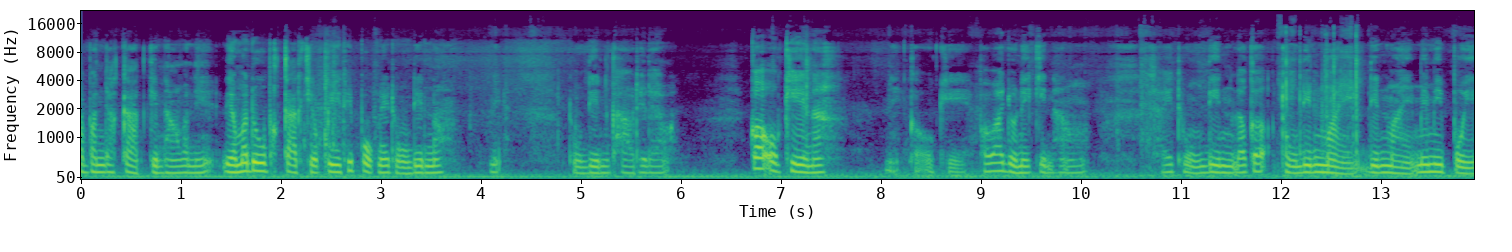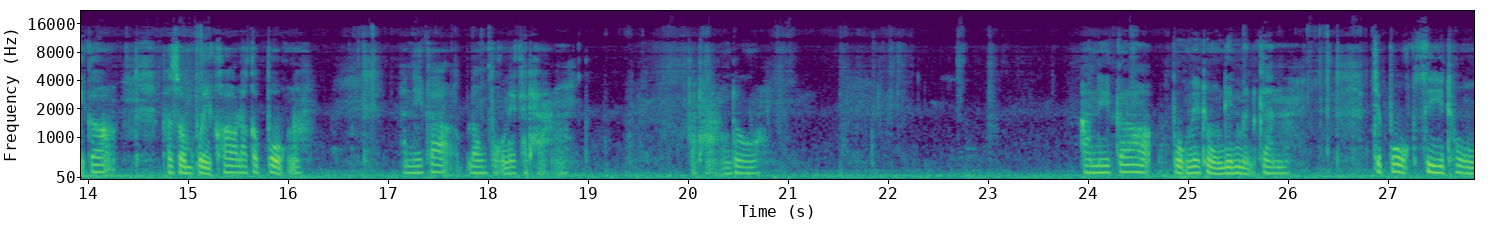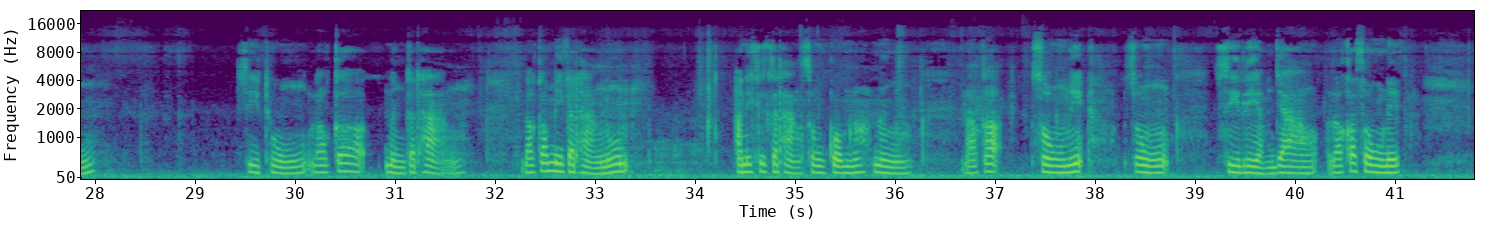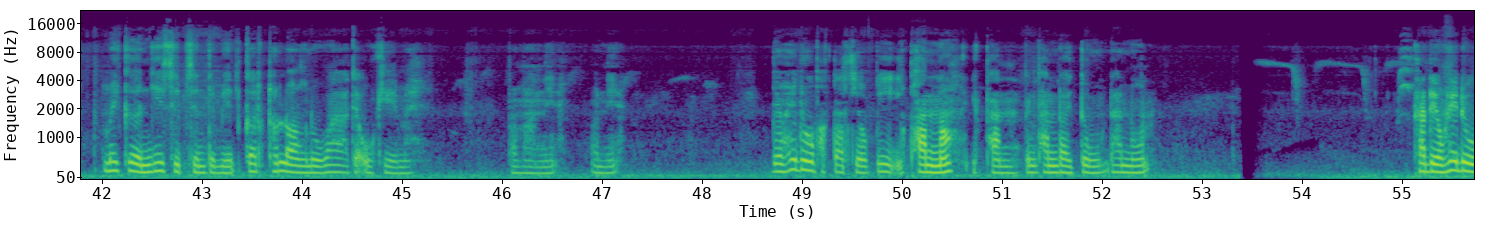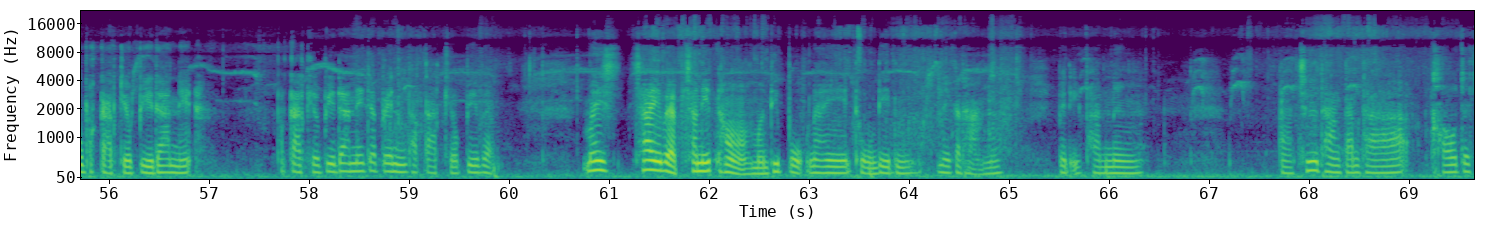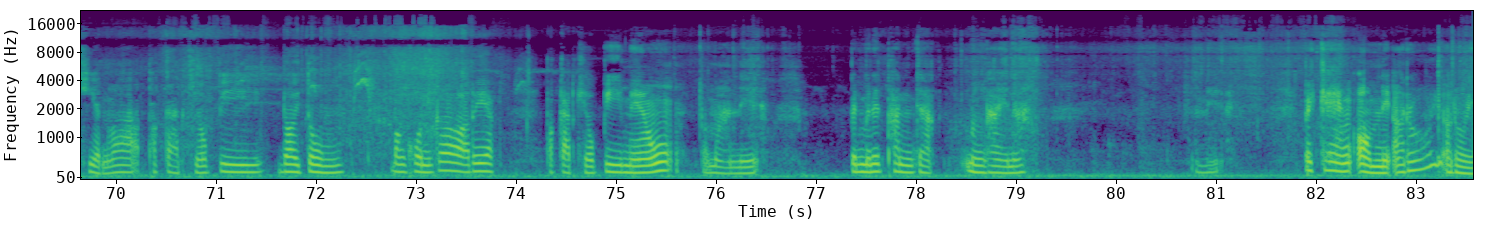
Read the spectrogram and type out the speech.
ค่ะบรรยากาศกินทางวันนี้ เดี๋ยวมาดูผักกาดเขียวปีที่ปลูกในถุงดินเนาะนี่ถุงดินคราวที่แล้ว ก็โอเคนะ นี่ก็โอเค เพราะว่าอยู่ในกินทางใช้ถุงดินแล้วก็ถุงดินใหม่ ดินใหม่ ไม่มีปุ๋ยก็ผสมปุ๋ยคอกแล้วก็ปลูกเนาะอันนี้ก็ลองปลูกในกระถาง กระถางดู อันนี้ก็ปลูกในถุงดินเหมือนกัน จะปลูกสี่ถุง สี่ถุงแล้วก็หนึ่งกระถาง แล้วก็มีกระถางนู้น อันนี้คือกระถางทรงกลมเนาะหนึ่งแล้วก็ทรงนี้ทรงสี่เหลี่ยมยาว แล้วก็ทรงเล็ก ไม่เกินยี่สิบเซนติเมตรก็ทดลองดูว่าจะโอเคไหม ประมาณนี้วันนี้ เดี๋ยวให้ดูผักกาดเขียวปีอีกพันเนาะอีกพันเป็นพันดอยตุงด้านโน้นค่ะเดี๋ยวให้ดูผักกาดเขียวปีด้านนี้ ผักกาดเขียวปีด้านนี้จะเป็นผักกาดเขียวปีแบบ ไม่ใช่แบบชนิดห่อเหมือนที่ปลูกในถุงดินในกระถางเนาะเป็นอีกพันหนึ่งชื่อทางการค้าเขาจะเขียนว่าผักกาดเขียวปีดอยตุง บางคนก็เรียกผักกาดเขียวปีแมวประมาณนี้ เป็นเมล็ดพันธุ์จากเมืองไทยนะ อันนี้ ไปแกงอ่อมเนี่ยอร่อยอร่อย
